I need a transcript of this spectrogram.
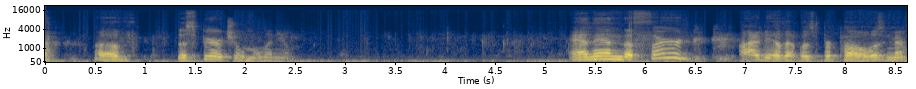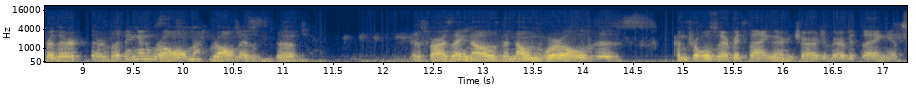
of the spiritual millennium. And then the third idea that was proposed, remember they're they're living in Rome. Rome is the as far as they know, the known world is controls everything, they're in charge of everything. It's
